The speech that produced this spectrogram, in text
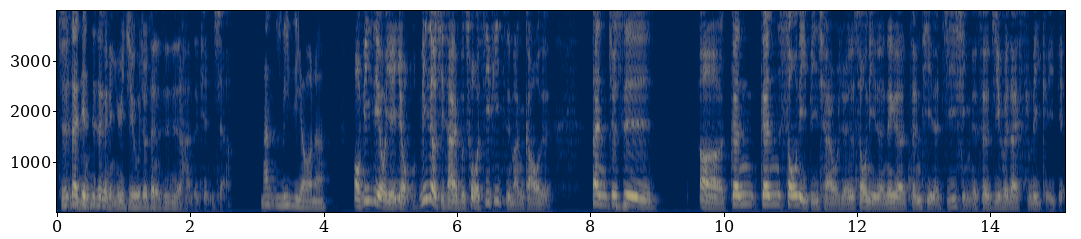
就是在电视这个领域几乎就真的是日韩的天下。那 Vizio 呢？哦，Vizio 也有，Vizio 其实还不错，CP 值蛮高的，但就是呃跟跟 Sony 比起来，我觉得 Sony 的那个整体的机型的设计会再 sleek 一点。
